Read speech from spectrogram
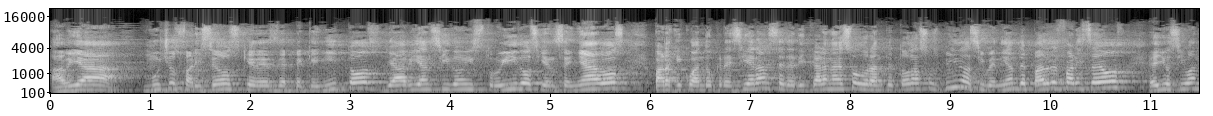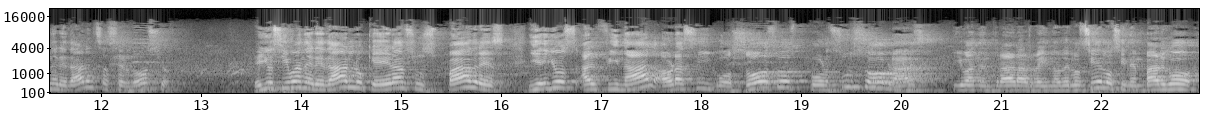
Había muchos fariseos que desde pequeñitos ya habían sido instruidos y enseñados para que cuando crecieran se dedicaran a eso durante todas sus vidas. Si venían de padres fariseos, ellos iban a heredar el sacerdocio. Ellos iban a heredar lo que eran sus padres y ellos al final, ahora sí, gozosos por sus obras, iban a entrar al reino de los cielos. Sin embargo,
